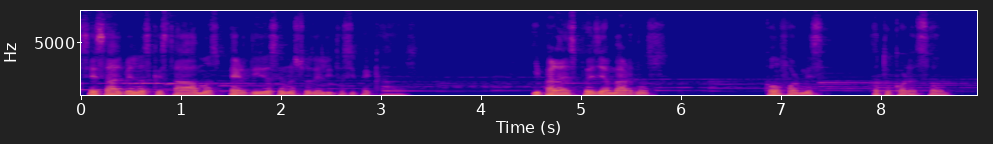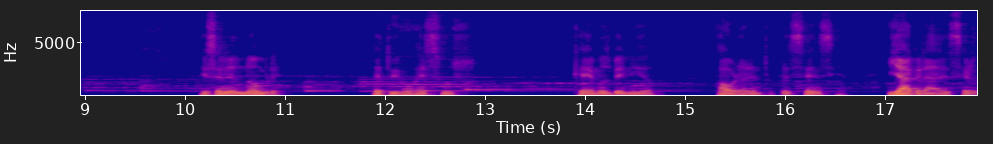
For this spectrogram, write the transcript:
se salven los que estábamos perdidos en nuestros delitos y pecados, y para después llamarnos conformes a tu corazón. Y es en el nombre de tu Hijo Jesús que hemos venido a orar en tu presencia y agradecer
